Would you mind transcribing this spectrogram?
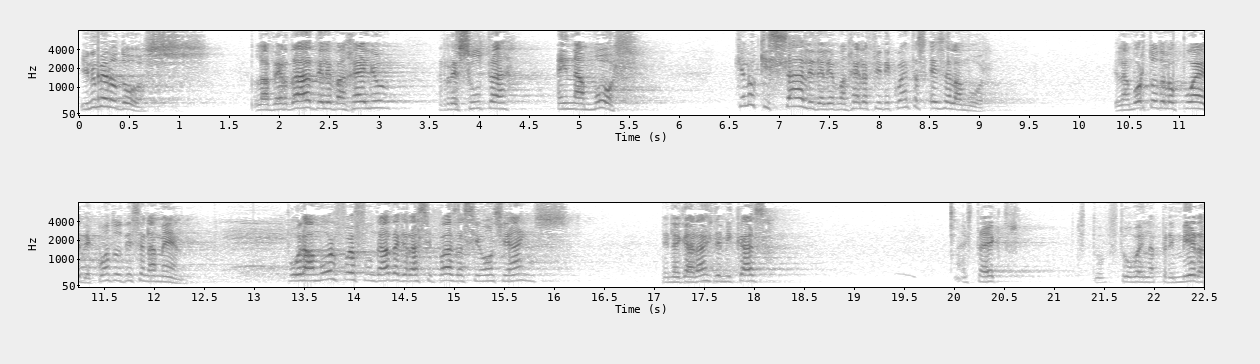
E número dois, la verdad del Evangelio resulta en amor. Que é que sale del Evangelio a fin de cuentas es el amor. El amor todo lo puede. ¿Cuántos dicen amén? Por amor foi fundada Graça e Paz hace 11 anos, en el garage de mi casa. Ahí está Héctor. Estuvo, en la primera.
